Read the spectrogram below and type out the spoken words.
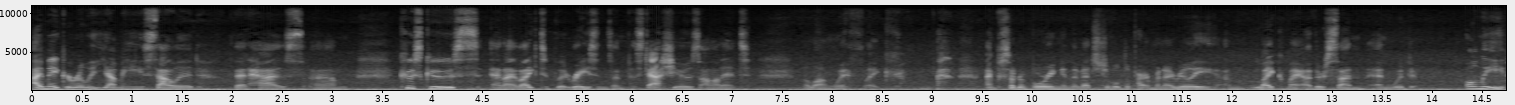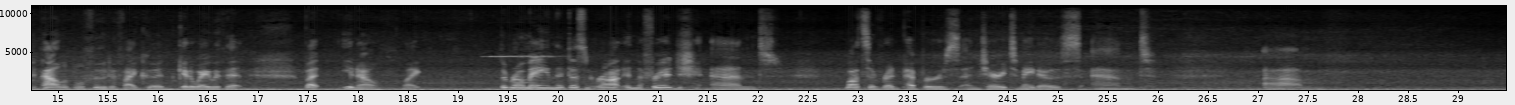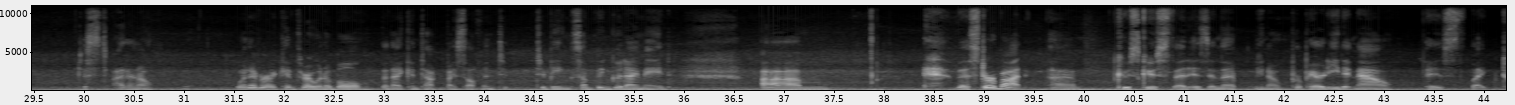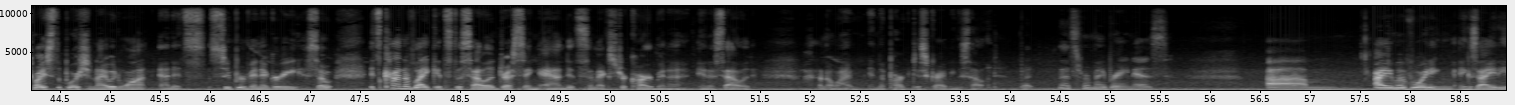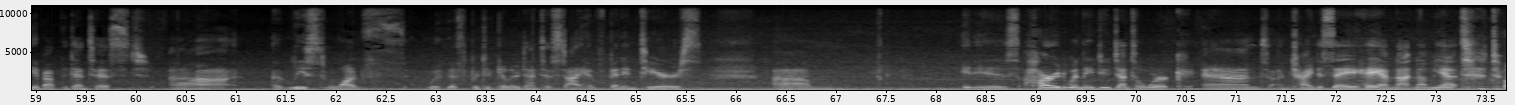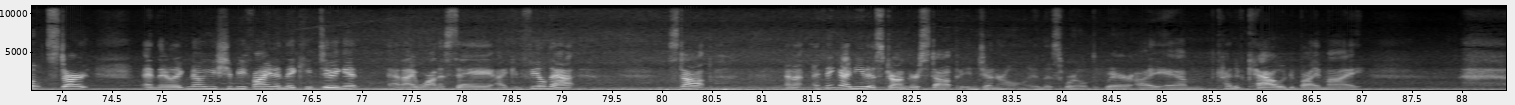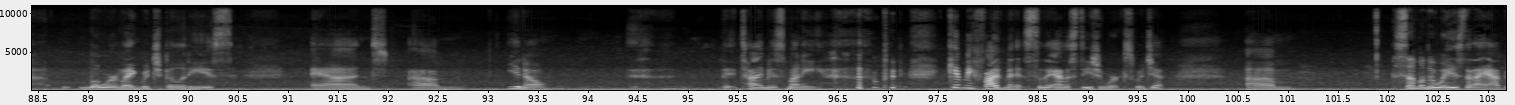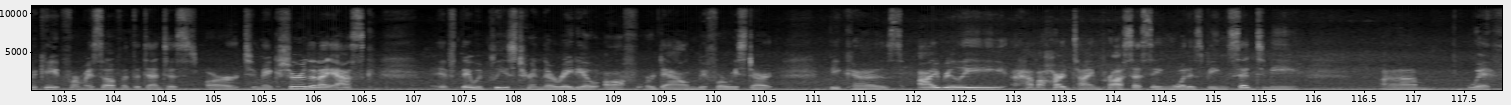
I make a really yummy salad that has um, couscous, and I like to put raisins and pistachios on it, along with like, I'm sort of boring in the vegetable department. I really um, like my other son and would only eat palatable food if I could get away with it. But, you know, like the romaine that doesn't rot in the fridge and lots of red peppers and cherry tomatoes and um, just I don't know whatever I can throw in a bowl that I can talk myself into to being something good I made. Um, the store-bought um, couscous that is in the you know prepared eat it now is like twice the portion I would want and it's super vinegary. So it's kind of like it's the salad dressing and it's some extra carb in a in a salad. I don't know why I'm in the park describing salad but that's where my brain is um, I am avoiding anxiety about the dentist uh, at least once with this particular dentist I have been in tears um, it is hard when they do dental work and I'm trying to say, hey, I'm not numb yet, don't start. And they're like, no, you should be fine. And they keep doing it. And I want to say, I can feel that. stop. And I, I think I need a stronger stop in general this world where I am kind of cowed by my lower language abilities. And, um, you know, time is money. but give me five minutes so the anesthesia works, would you? Um, some of the ways that I advocate for myself at the dentist are to make sure that I ask if they would please turn their radio off or down before we start because I really have a hard time processing what is being said to me um, with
